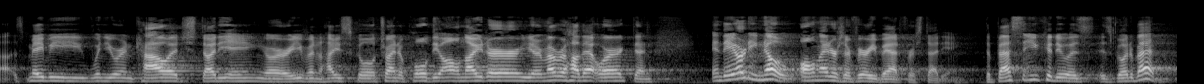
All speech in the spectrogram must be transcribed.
Uh, maybe when you were in college studying or even high school trying to pull the all-nighter. You remember how that worked? And, and they already know all-nighters are very bad for studying. The best thing you could do is, is go to bed.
